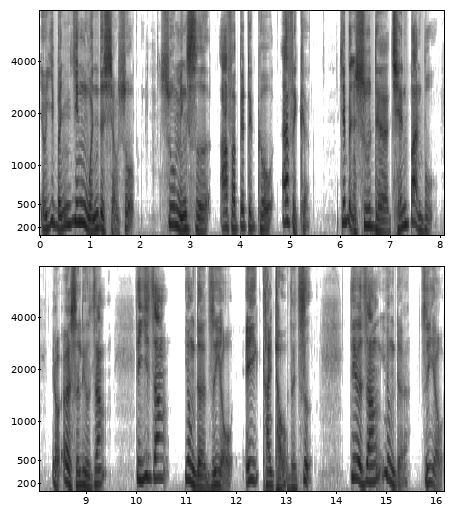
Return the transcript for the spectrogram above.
有一本英文的小说，书名是《Alphabetical Africa》。这本书的前半部有二十六章，第一章用的只有 A 开头的字，第二章用的只有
